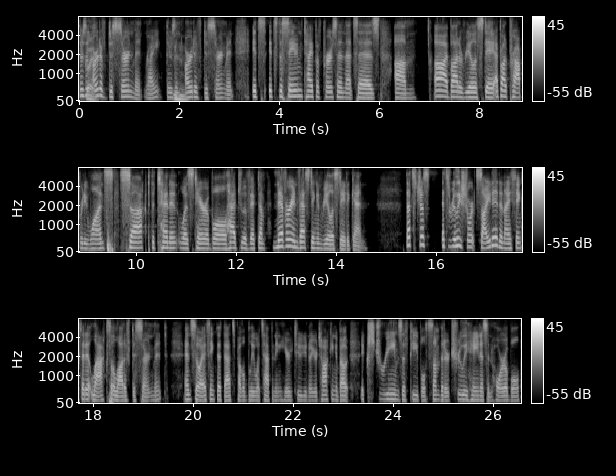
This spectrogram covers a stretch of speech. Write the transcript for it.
there's an art of discernment right? There's Mhm. an art of discernment. It's it's the same type of person that says um oh, i bought a real estate i bought a property once sucked the tenant was terrible had to evict them never investing in real estate again. That's just it's really short-sighted and i think that it lacks a lot of discernment. And so i think that that's probably what's happening here too. You know you're talking about extremes of people some that are truly heinous and horrible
